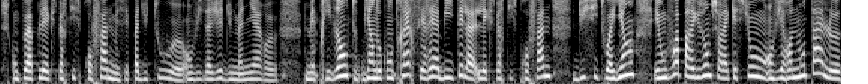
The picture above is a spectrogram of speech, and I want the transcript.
ce qu'on peut appeler expertise profane, mais c'est pas du tout envisagé d'une manière méprisante. Bien au contraire, c'est réhabiliter l'expertise profane du citoyen. Et on le voit par exemple sur la question environnementale.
